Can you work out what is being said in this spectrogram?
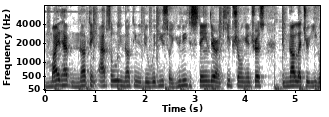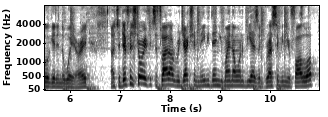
might have nothing, absolutely nothing to do with you. So you need to stay in there and keep showing interest. Do not let your ego get in the way. All right. Now, it's a different story if it's a flat out rejection. Maybe then you might not want to be as aggressive in your follow up.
